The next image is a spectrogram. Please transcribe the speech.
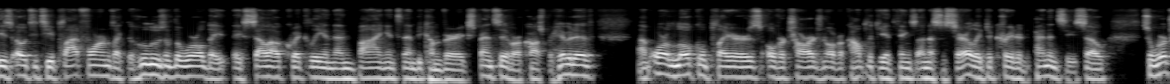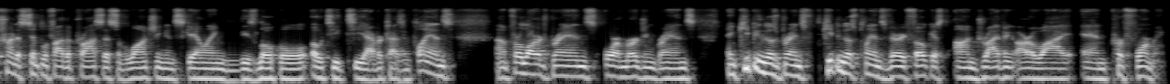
these OTT platforms like the Hulus of the world, they, they sell out quickly and then buying into them become very expensive or cost prohibitive um, or local players overcharge and overcomplicate things unnecessarily to create a dependency. So, so we're trying to simplify the process of launching and scaling these local OTT advertising plans um, for large brands or emerging brands, and keeping those brands, keeping those plans very focused on driving ROI and performing,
